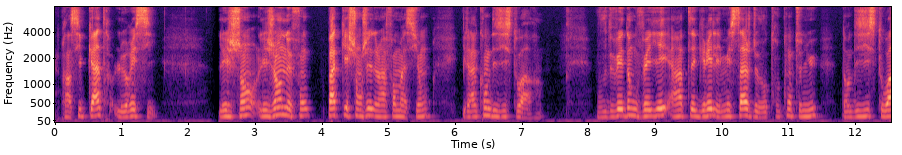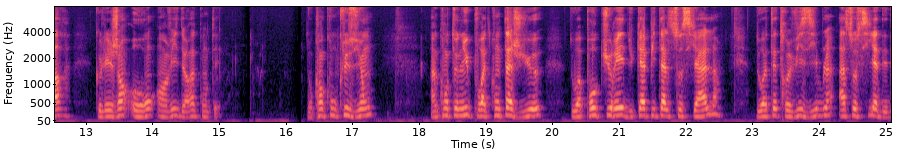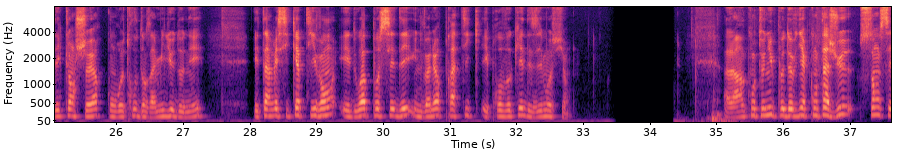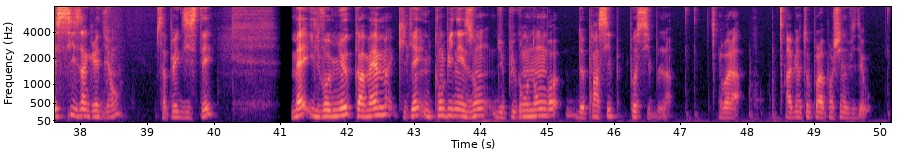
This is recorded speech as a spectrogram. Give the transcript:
Principe 4, le récit. Les gens, ne font pas qu'échanger de l'information, ils racontent des histoires. Vous devez donc veiller à intégrer les messages de votre contenu dans des histoires que les gens auront envie de raconter. Donc en conclusion, un contenu pour être contagieux doit procurer du capital social, doit être visible, associé à des déclencheurs qu'on retrouve dans un milieu donné, est un récit captivant et doit posséder une valeur pratique et provoquer des émotions. Alors un contenu peut devenir contagieux sans ces six ingrédients, ça peut exister, mais il vaut mieux quand même qu'il y ait une combinaison du plus grand nombre de principes possibles. Voilà. À bientôt pour la prochaine vidéo.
